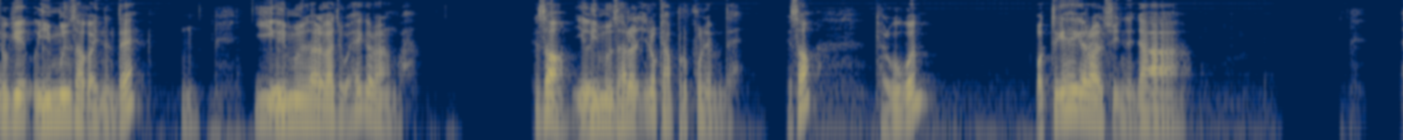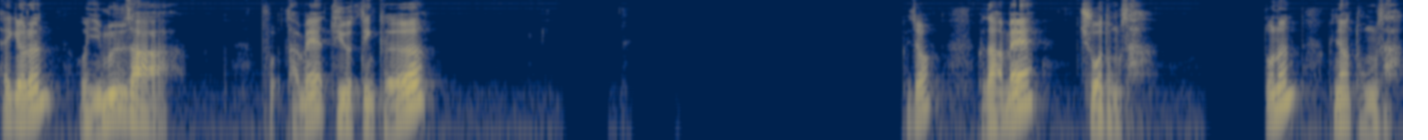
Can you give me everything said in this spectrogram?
여기 의문사가 있는데, 음, 이 의문사를 가지고 해결하는 거야. 그래서 이 의문사를 이렇게 앞으로 보내면 돼. 그래서 결국은 어떻게 해결할 수 있느냐? 해결은 의문사. 다음에 do you think? 그죠? 그 다음에 주어 동사 또는 그냥 동사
